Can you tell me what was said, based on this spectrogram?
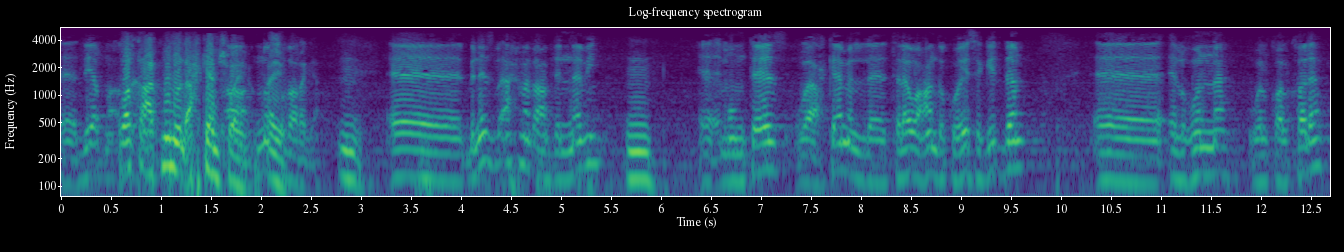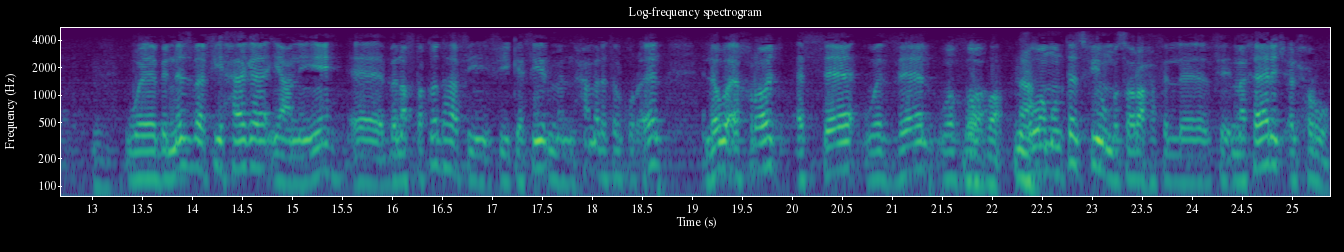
آه، ديت نقص وقعت منه الأحكام شوية. آه، نص أيوة. درجة. مم. آه، بالنسبة أحمد عبد النبي مم. ممتاز وأحكام التلاوة عنده كويسة جدا آه، الغنة والقلقلة وبالنسبة في حاجة يعني إيه آه، بنفتقدها في في كثير من حملة القرآن اللي هو إخراج الثاء والذال والظاء نعم. هو ممتاز فيهم بصراحة في في مخارج الحروف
